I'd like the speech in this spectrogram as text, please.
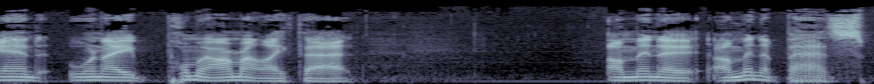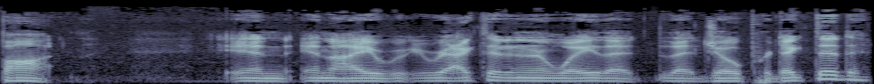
And when I pull my arm out like that, I'm in a I'm in a bad spot. And and I re- reacted in a way that, that Joe predicted,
